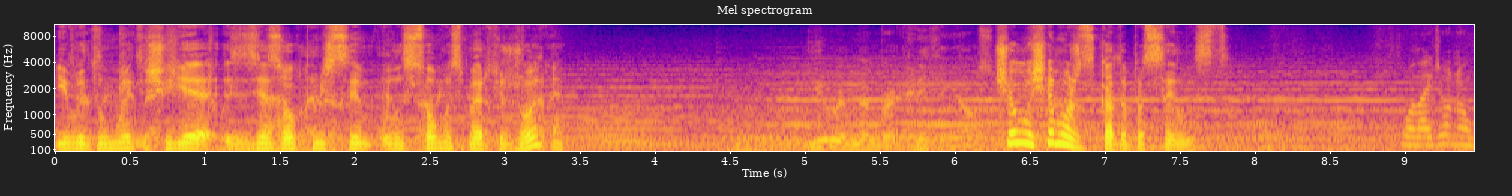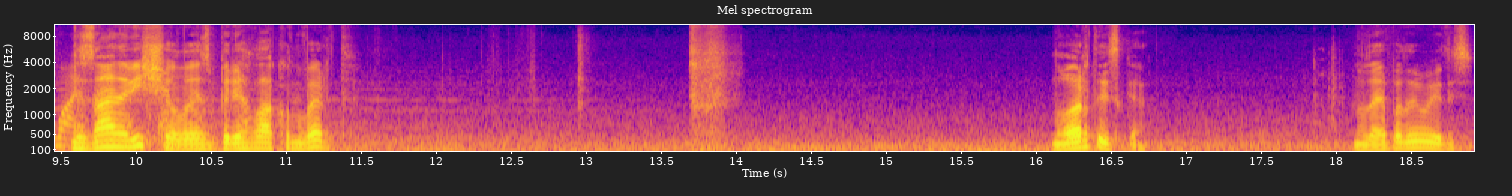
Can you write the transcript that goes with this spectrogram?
І ви думаєте, що є зв'язок між цим листом і смертю? Джоні? Що ви ще можете сказати про цей лист? Well, I don't know why, Не знаю навіщо, але я зберігла конверт. Ну, артистка. Ну дай подивитись.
